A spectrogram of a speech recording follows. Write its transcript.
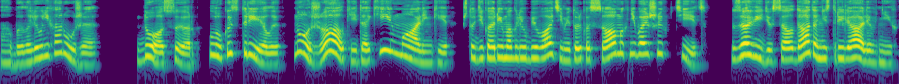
А было ли у них оружие? «Да, сэр, лук и стрелы, но жалкие, такие маленькие, что дикари могли убивать ими только самых небольших птиц. Завидев солдат, они стреляли в них,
